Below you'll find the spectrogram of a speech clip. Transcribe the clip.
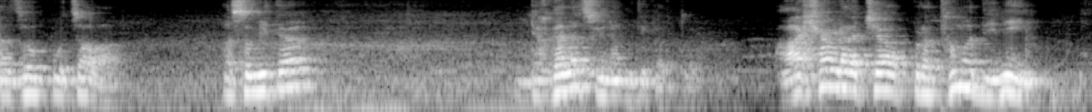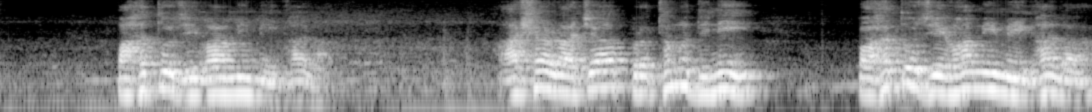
अर्ज पोचावा असं मी त्या ढगालाच विनंती करतोय. आषाढाच्या प्रथम दिनी पाहतो जेव्हा मी मेघाला. आषाढाच्या प्रथम दिनी पाहतो जेव्हा मी मेघाला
